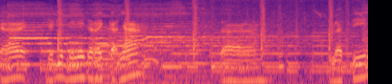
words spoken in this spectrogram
ya jadi begini cara ikatnya kita bulatin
